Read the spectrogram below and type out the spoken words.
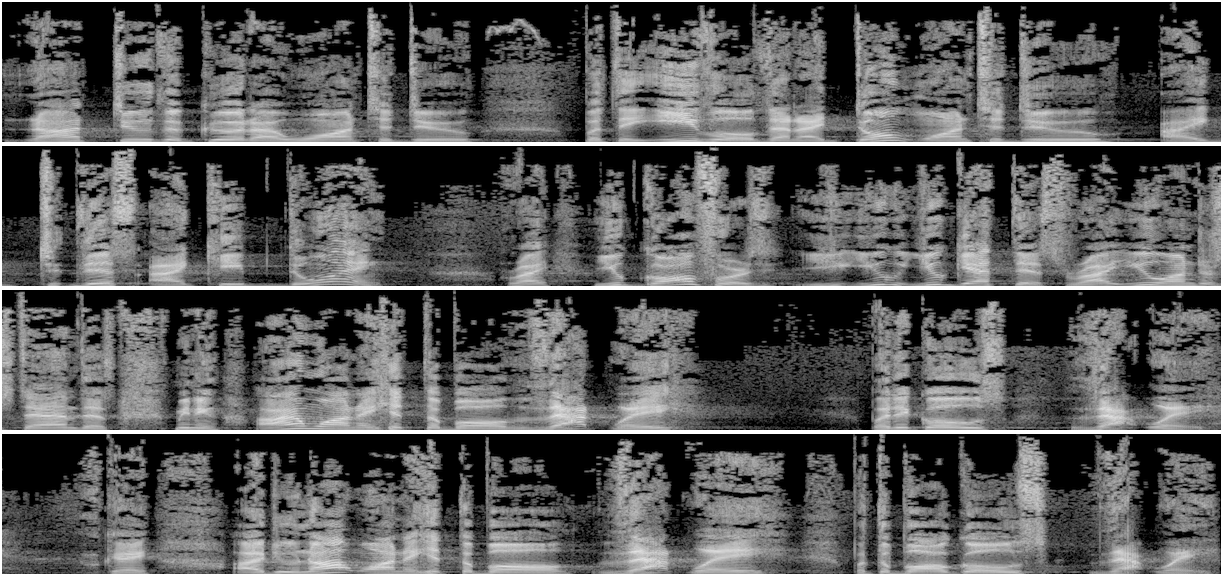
not do the good I want to do, but the evil that I don't want to do, I do, this I keep doing. Right? You golfers, you, you, you get this, right? You understand this. Meaning, I want to hit the ball that way, but it goes that way. Okay? I do not want to hit the ball that way, but the ball goes that way.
